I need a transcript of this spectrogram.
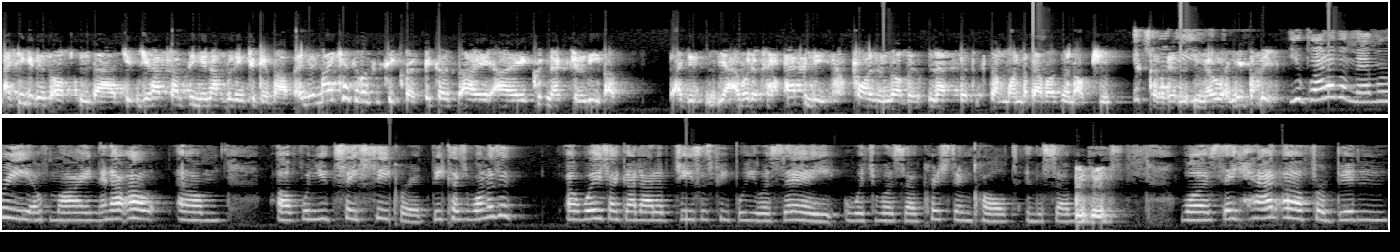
I think it is often that you, you have something you're not willing to give up. And in my case, it was a secret because I, I couldn't actually leave. I, I didn't, yeah, I would have happily fallen in love with, left with someone, but that wasn't an option because I didn't know anybody. You brought up a memory of mine, and I'll, um, of when you say secret, because one of the uh, ways I got out of Jesus People USA, which was a Christian cult in the 70s, was they had a forbidden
